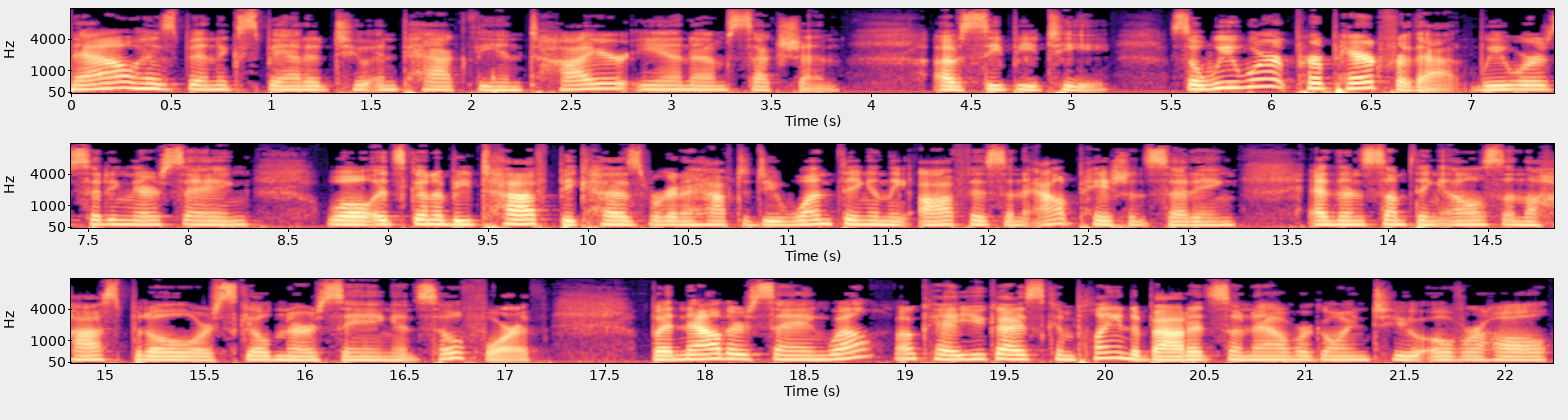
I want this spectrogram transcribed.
now has been expanded to impact the entire E&M section of CPT. So we weren't prepared for that. We were sitting there saying, well, it's going to be tough because we're going to have to do one thing in the office and outpatient setting and then something else in the hospital or skilled nursing and so forth. But now they're saying, well, okay, you guys complained about it, so now we're going to overhaul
